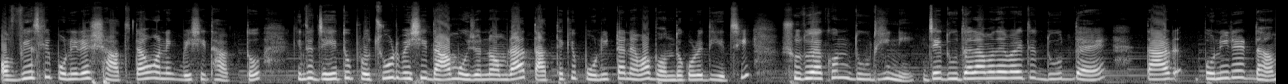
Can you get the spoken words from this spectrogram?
অবভিয়াসলি পনিরের স্বাদটাও অনেক বেশি থাকতো, কিন্তু যেহেতু প্রচুর বেশি দাম, ওই জন্য আমরা তার থেকে পনিরটা নেওয়া বন্ধ করে দিয়েছি। শুধু এখন দুধই নিই। যে দুধওয়ালা আমাদের বাড়িতে দুধ দেয়, তার পনিরের দাম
